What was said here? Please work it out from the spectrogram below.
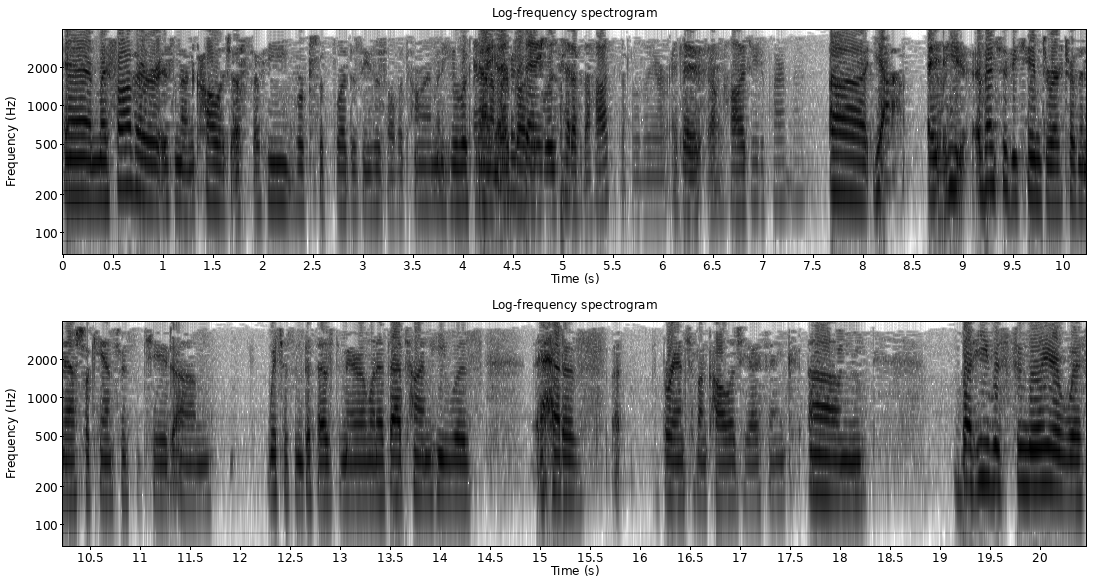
And my father is an oncologist, so he works with blood diseases all the time. And he looked And down I at my understand he was head of the hospital there, at the oncology department. Uh, yeah, I- he eventually became director of the National Cancer Institute, um, which is in Bethesda, Maryland. At that time, he was head of a branch of oncology, I think. Um, but he was familiar with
